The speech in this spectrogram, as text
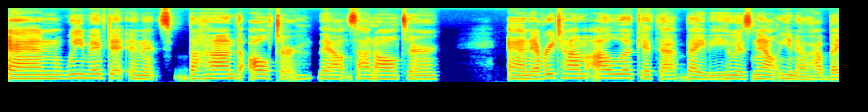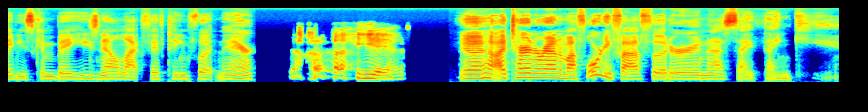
and we moved it, and it's behind the altar, the outside altar. And every time I look at that baby, who is now, you know how babies can be, he's now like 15 foot in the air. yes. Yeah, I turn around to my 45 footer and I say, Thank you.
